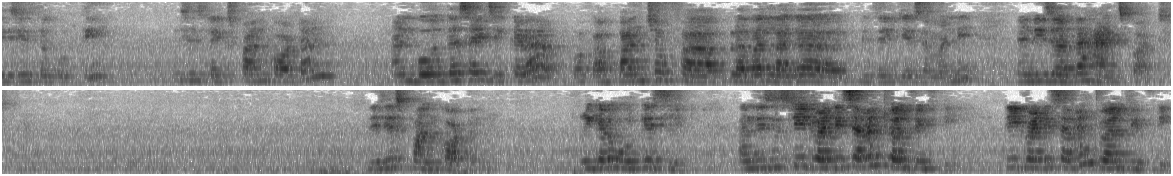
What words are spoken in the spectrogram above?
This is the kurti this is like spun cotton and both the sides ఇక్కడ ఒక బంచ్ ఆఫ్ ఫ్లవర్ లాగా డిజైన్ చేసామండి and these are the hands part this is spun cotton ఇక్కడ ఊరికే slip and this is T twenty seven twelve fifty T twenty seven twelve fifty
